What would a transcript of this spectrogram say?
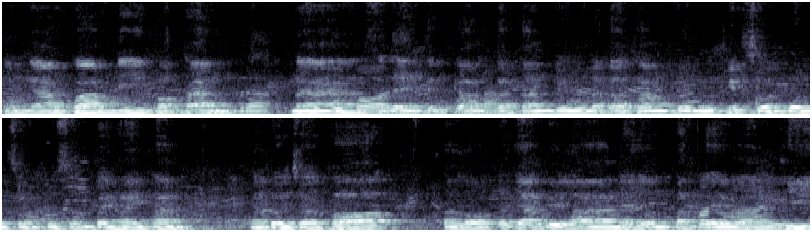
คุณงามความดีของท่านพระนะอุปกรณ์แสดงถึงความกตัญญูแล้วก็ทำบุญอุทิศส่วนบนส่วนกุศลไปให้ท่านนะโดยเฉพาะตลอดระยะเวลานะโยมตั้งต้นแต่ไม้วันที่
